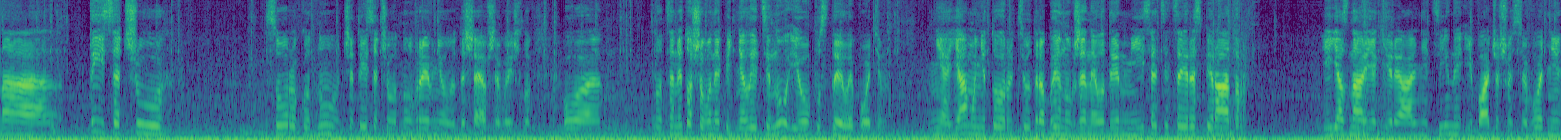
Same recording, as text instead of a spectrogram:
на 1041 чи 1001 гривню дешевше вийшло. Бо ну, це не то, що вони підняли ціну і опустили потім. Ні, я моніторю цю драбину вже не один місяць і цей респіратор. І я знаю, які реальні ціни, і бачу, що сьогодні,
